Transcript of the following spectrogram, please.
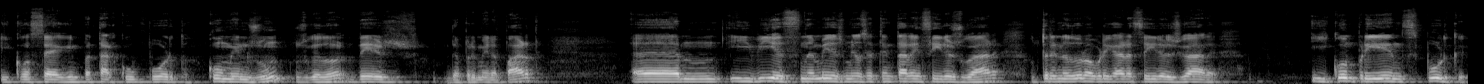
e consegue empatar com o Porto com menos um jogador desde a primeira parte. Um, e via-se na mesma eles a tentarem sair a jogar, o treinador a obrigar a sair a jogar e compreende-se porque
